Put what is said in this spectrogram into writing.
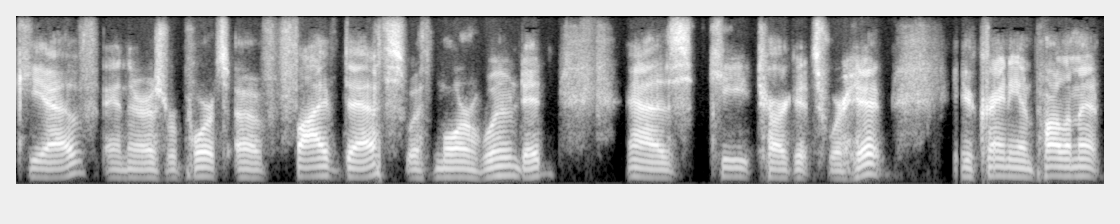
Kiev, and there is reports of five deaths with more wounded as key targets were hit. Ukrainian parliament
